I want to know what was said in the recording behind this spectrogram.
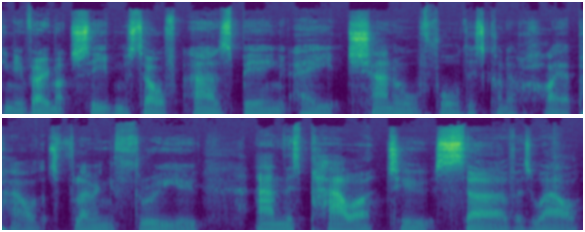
you know, very much see yourself as being a channel for this kind of higher power that's flowing through you, and this power to serve as well.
